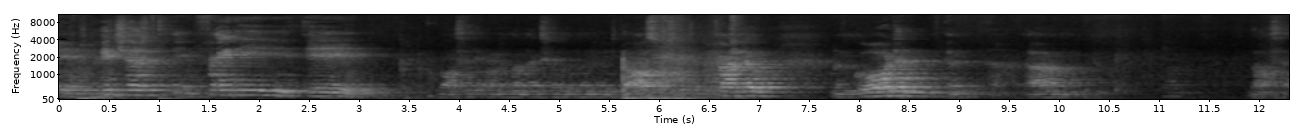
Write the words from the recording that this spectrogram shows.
en Richard en Freddy en waar sit die ander man ek sê hulle nou nie daar so sit in Ricardo en Gordon en ehm um, daar sê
